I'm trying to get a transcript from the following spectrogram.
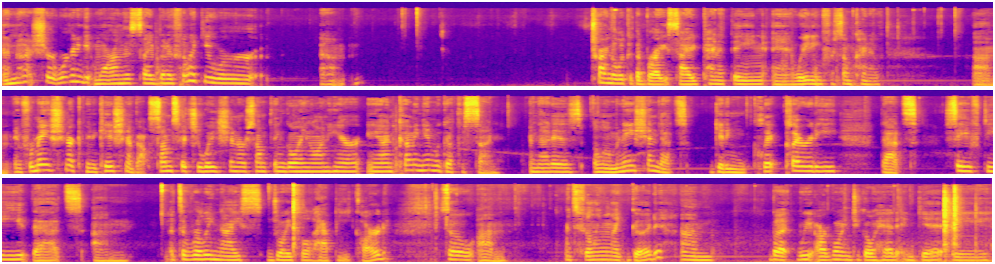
I'm not sure. We're going to get more on this side, but I feel like you were um, trying to look at the bright side kind of thing and waiting for some kind of um, information or communication about some situation or something going on here. And coming in, we got the sun. And that is illumination. That's getting cl clarity. That's safety. That's, um, it's a really nice, joyful, happy card. So, um, it's feeling like good. Um, but we are going to go ahead and get a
